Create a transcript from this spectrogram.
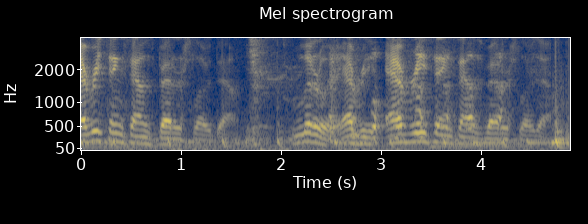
Everything sounds better slowed down. Literally, every everything sounds better slowed down.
